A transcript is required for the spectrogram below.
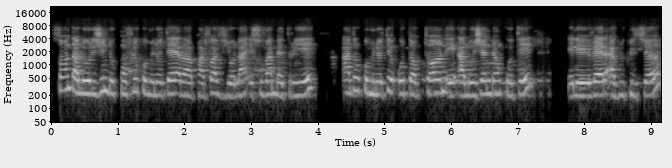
sont à l'origine de conflits communautaires euh, parfois violents et souvent meurtriers entre communautés autochtones et allogènes d'un côté et les verts agriculteurs.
